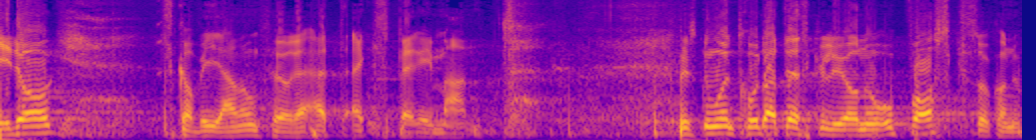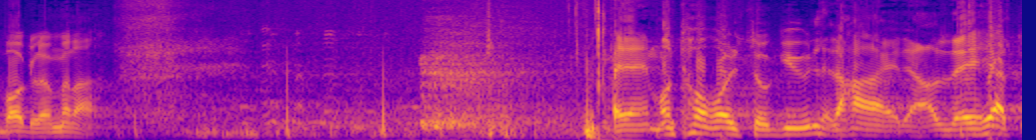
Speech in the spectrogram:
I dag skal vi gjennomføre et eksperiment. Hvis noen trodde at jeg skulle gjøre noe oppvask, så kan du bare glemme det. Eh, man tar altså gul. Det, er- det er- er helt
